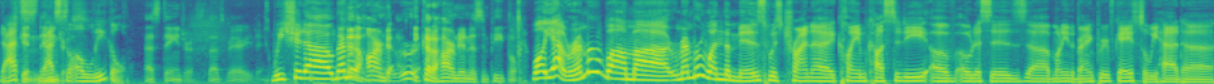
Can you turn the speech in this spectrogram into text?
That's that's illegal. that's dangerous. That's very dangerous. We should uh, Could remember have harmed. He could have harmed innocent people. Well, yeah. Remember, um, uh, remember when the Miz was trying to claim custody of Otis's uh, Money in the Bank briefcase? So we had uh,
